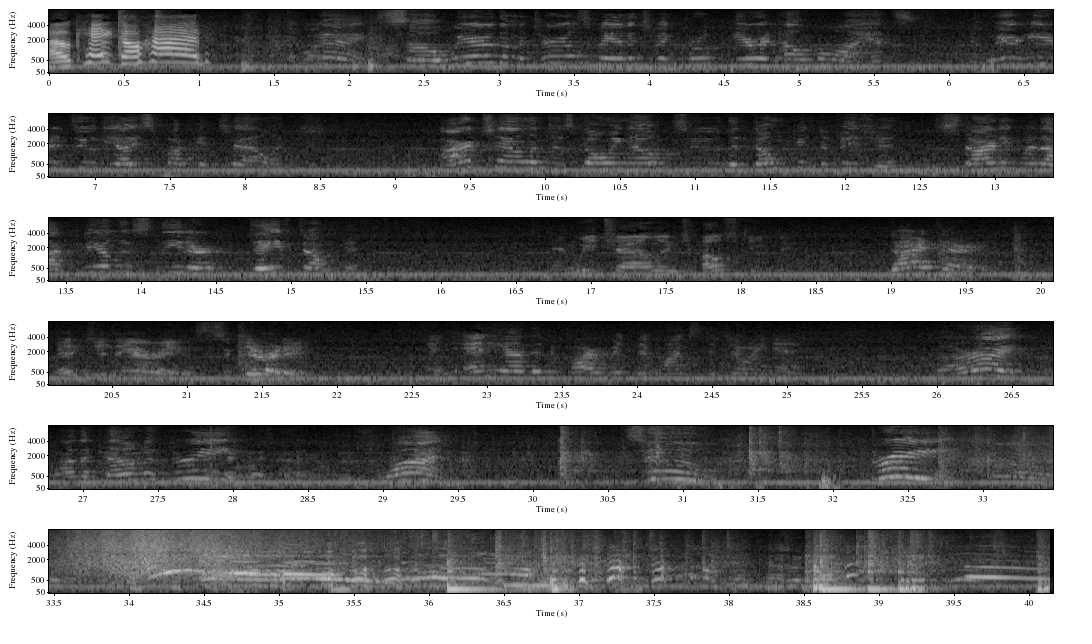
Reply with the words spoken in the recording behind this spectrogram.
Okay, go ahead. Okay, so we're the materials management group here at Health Alliance, and we're here to do the Ice Bucket Challenge. Our challenge is going out to the Duncan Division, starting with our fearless leader, Dave Duncan. And we challenge housekeeping. dietary, engineering, security. and any other department that wants to join in. All right, on the count of three. One, Three.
